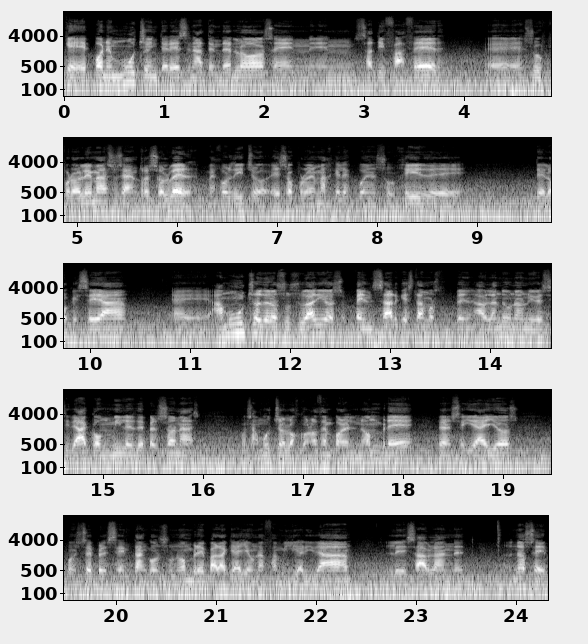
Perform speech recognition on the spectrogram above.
que ponen mucho interés en atenderlos, en satisfacer eh, sus problemas, o sea, en resolver, mejor dicho, esos problemas que les pueden surgir de, lo que sea. Eh, a muchos de los usuarios pensar que estamos hablando de una universidad con miles de personas, pues a muchos los conocen por el nombre, pero enseguida ellos pues se presentan con su nombre para que haya una familiaridad, les hablan, no sé,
